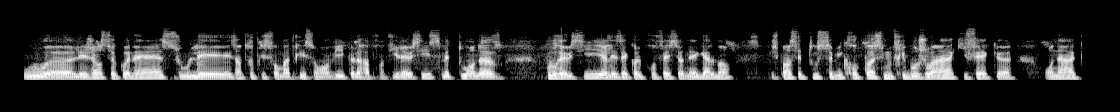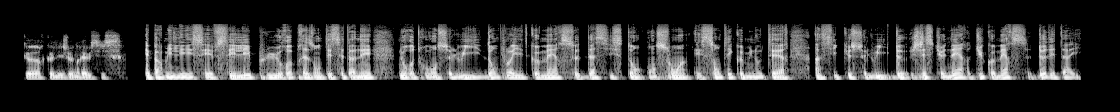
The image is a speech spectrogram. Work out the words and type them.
où euh, les gens se connaissent, où les entreprises formatrices ont envie que leurs apprentis réussissent, mettent tout en œuvre pour réussir, les écoles professionnelles également. je pense que c'est tout ce microcosme fribourgeois qui fait qu'on a à cœur que les jeunes réussissent. Et parmi les CFC les plus représentés cette année, nous retrouvons celui d'employés de commerce, d'assistants en soins et santé communautaire, ainsi que celui de gestionnaire du commerce de détail.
